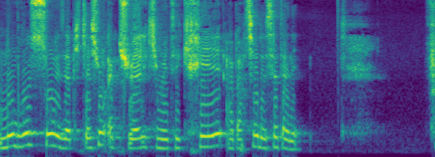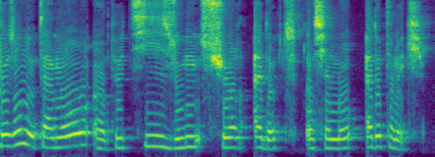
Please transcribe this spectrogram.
Nombreuses sont les applications actuelles qui ont été créées à partir de cette année. Faisons notamment un petit zoom sur Adopt, anciennement Adopt un mec.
